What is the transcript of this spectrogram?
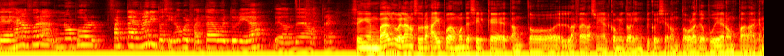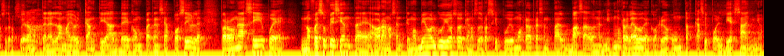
te dejan afuera no por falta de mérito, sino por falta de oportunidad de dónde demostrar. Sin embargo, ¿verdad? nosotros ahí podemos decir que tanto la Federación y el Comité Olímpico hicieron todo lo que pudieron para que nosotros pudiéramos tener la mayor cantidad de competencias posibles, pero aún así, pues no fue suficiente. Ahora nos sentimos bien orgullosos de que nosotros sí pudimos representar, basado en el mismo relevo que corrió juntas casi por 10 años,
